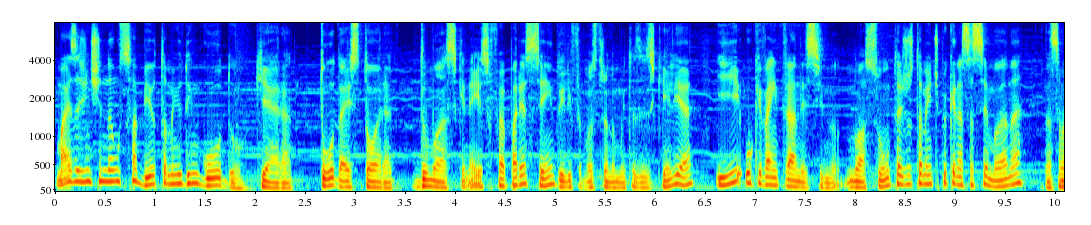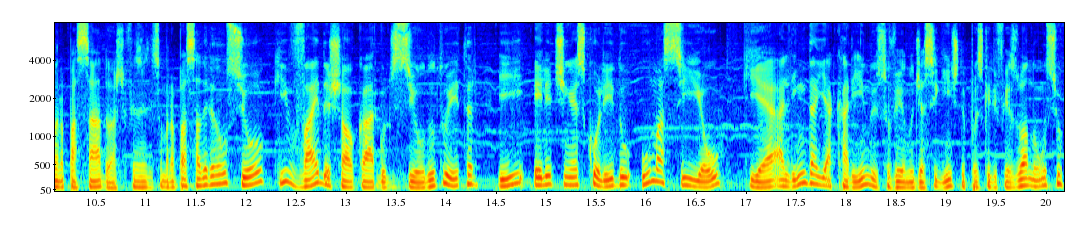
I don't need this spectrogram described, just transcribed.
Mas a gente não sabia o tamanho do engodo que era toda a história do Musk, né? Isso foi aparecendo, ele foi mostrando muitas vezes quem ele é. E o que vai entrar nesse no, no assunto é justamente porque nessa semana, na semana passada, acho que foi na semana passada, ele anunciou que vai deixar o cargo de CEO do Twitter e ele tinha escolhido uma CEO que é a Linda Iacarino, isso veio no dia seguinte, depois que ele fez o anúncio,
